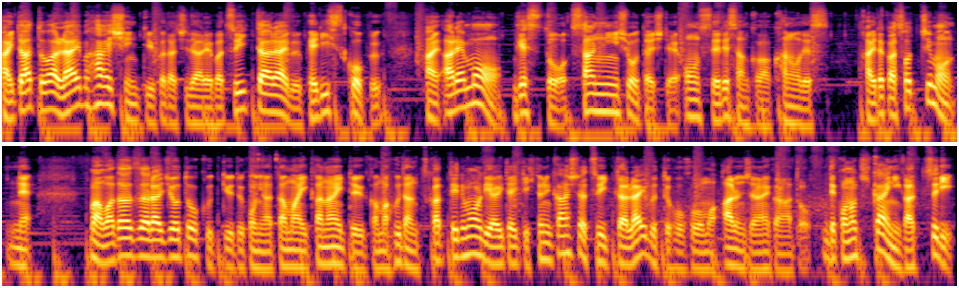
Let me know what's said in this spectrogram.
はい。とあとはライブ配信っていう形であれば Twitter ライブペリスコープ。はい。あれもゲストを3人招待して音声で参加が可能です。はいだからそっちもねまあわざわざラジオトークっていうところに頭いかないというかまあ普段使っているものでやりたいって人に関しては Twitter ライブって方法もあるんじゃないかなと。でこの機会にがっつり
